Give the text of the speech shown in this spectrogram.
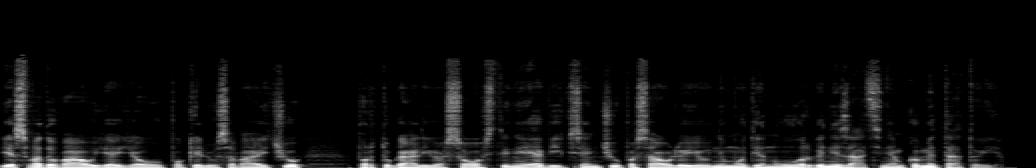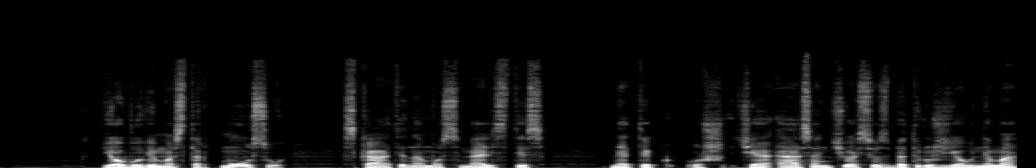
Jis vadovauja jau po kelių savaičių Portugalijos sostinėje vyksiančių pasaulio jaunimo dienų organizaciniam komitetui. Jo buvimas tarp mūsų skatina mus melstis ne tik už čia esančiuosius, bet ir už jaunimą,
